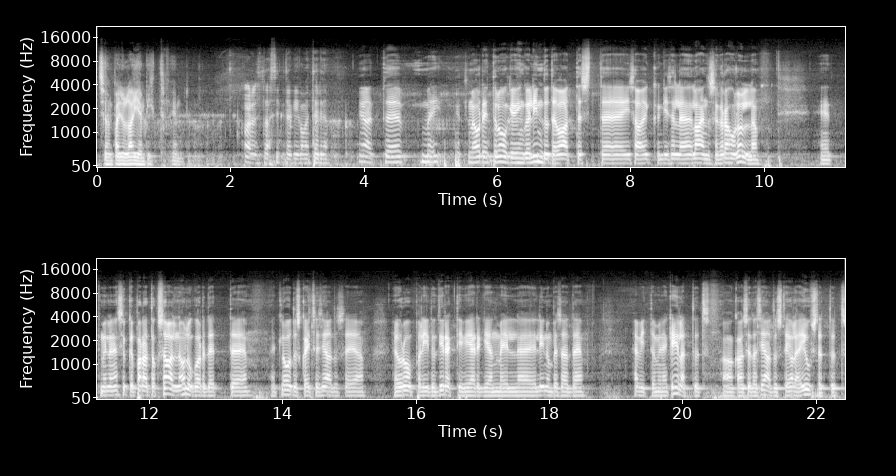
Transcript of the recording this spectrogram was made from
see on palju laiem pilt. Kaarel, sa tahtsid midagi kommenteerida? Ja et eh, me ütleme ornitoloogia ühingu ja lindude vaatest eh, ei saa ikkagi selle lahendusega rahul olla. et meil on jah niisugune paradoksaalne olukord, et, eh, et looduskaitseseaduse ja Euroopa Liidu direktiivi järgi on meil linnupesade hävitamine keelatud, aga seda seadust ei ole jõustatud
